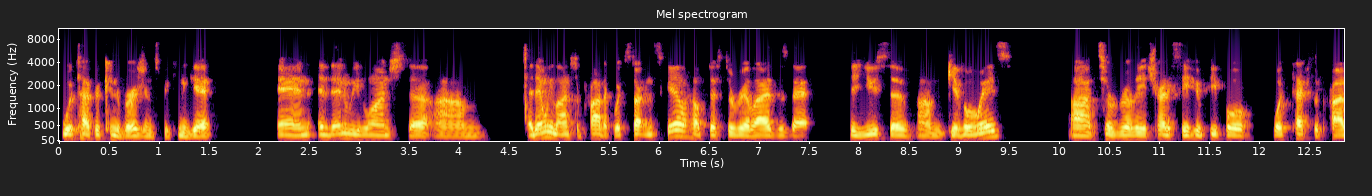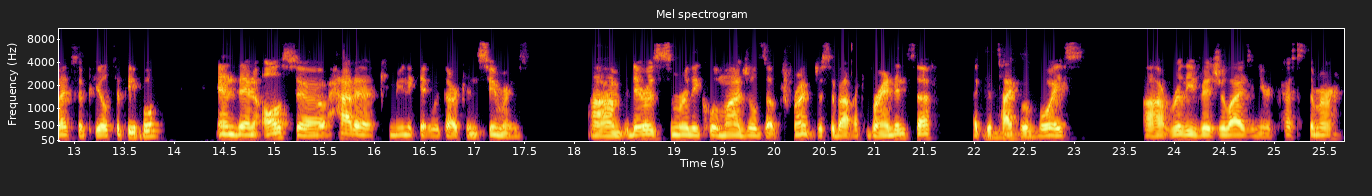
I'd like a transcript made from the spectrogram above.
what type of conversions we can get and and then we launched the um, and then we launched the product. What Start and Scale helped us to realize is that the use of um, giveaways uh, to really try to see who people, what types of products appeal to people, and then also how to communicate with our consumers. Um, there was some really cool modules up front, just about like branding stuff, like the type of voice, uh, really visualizing your customer.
